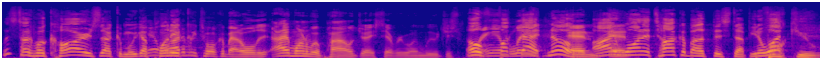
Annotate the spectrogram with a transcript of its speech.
Let's talk about cars, Zuckerman. We got Yeah, plenty why of. do we talk about all this? I want to apologize to everyone. We were just oh, rambling fuck that. No, and- I and- want to talk about this stuff. You know what? Fuck you.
